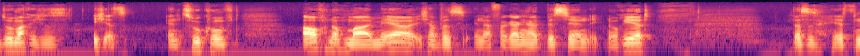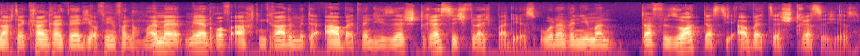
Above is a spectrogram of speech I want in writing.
So mache ich es, ich es in Zukunft auch nochmal mehr. Ich habe es in der Vergangenheit ein bisschen ignoriert. Das ist jetzt nach der Krankheit werde ich auf jeden Fall nochmal mehr, mehr drauf achten, gerade mit der Arbeit, wenn die sehr stressig vielleicht bei dir ist oder wenn jemand dafür sorgt, dass die Arbeit sehr stressig ist.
